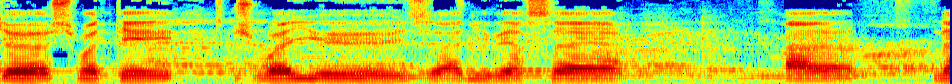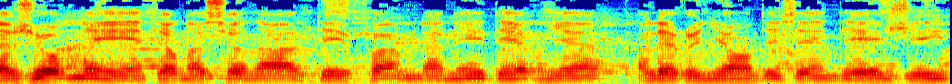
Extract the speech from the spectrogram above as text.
de souhaiter joyeux anniversaire à la Journée internationale des femmes. L'année dernière, à la Réunion des Indiens, j'ai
